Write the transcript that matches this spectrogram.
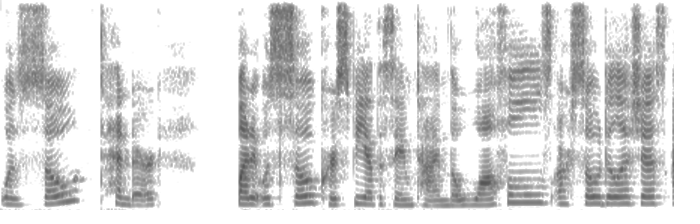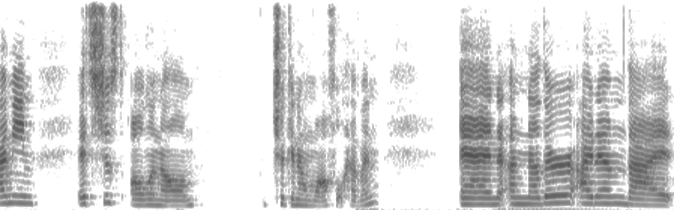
was so tender, but it was so crispy at the same time. The waffles are so delicious. I mean, it's just all in all chicken and waffle heaven. And another item that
